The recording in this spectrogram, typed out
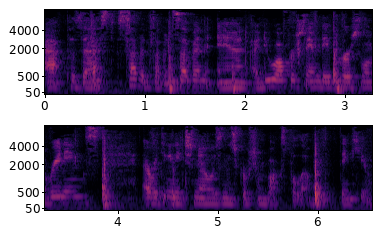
at Possessed777. And I do offer same-day personal readings. Everything you need to know is in the description box below. Thank you.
